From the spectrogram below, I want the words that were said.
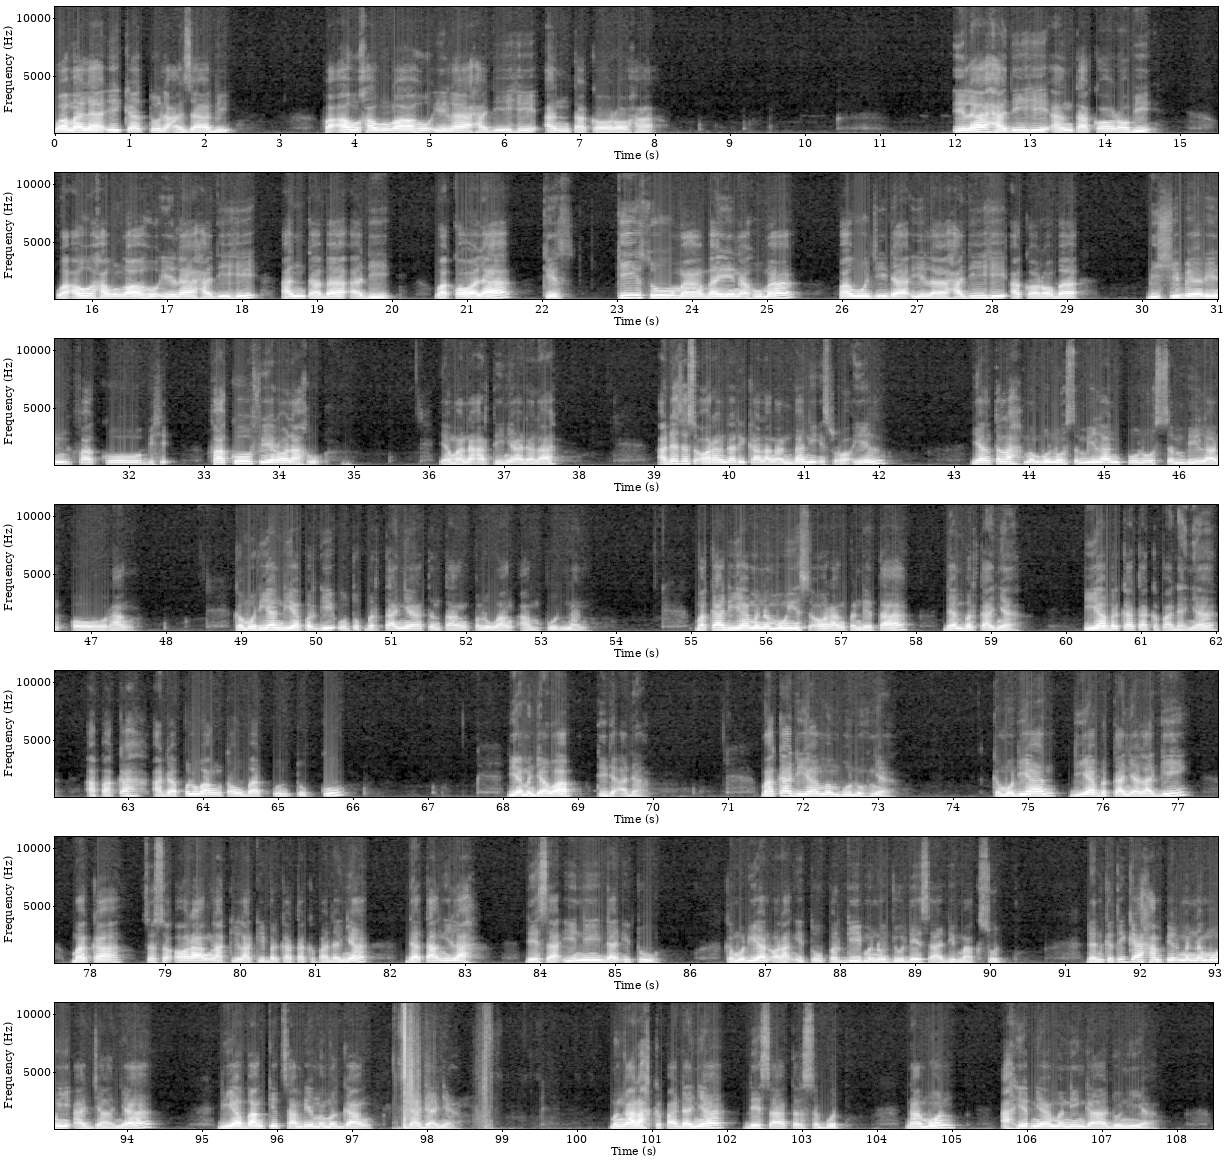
wa malaikatul azabi. Fa'auhallahu ila hadihi antakoroha. Ila hadihi antakorobi. Wa auhallahu ila hadihi antaba'adi. Wa qala kis kisu ma bainahuma fawujida ila hadihi akoroba bishiberin faku faku firolahu yang mana artinya adalah ada seseorang dari kalangan Bani Israel yang telah membunuh 99 orang. Kemudian dia pergi untuk bertanya tentang peluang ampunan. Maka dia menemui seorang pendeta dan bertanya. Ia berkata kepadanya, "Apakah ada peluang taubat untukku?" Dia menjawab, "Tidak ada." Maka dia membunuhnya. Kemudian dia bertanya lagi, maka seseorang laki-laki berkata kepadanya, "Datangilah desa ini dan itu." Kemudian orang itu pergi menuju desa dimaksud. Dan ketika hampir menemui ajalnya, dia bangkit sambil memegang dadanya. Mengarah kepadanya desa tersebut. Namun akhirnya meninggal dunia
